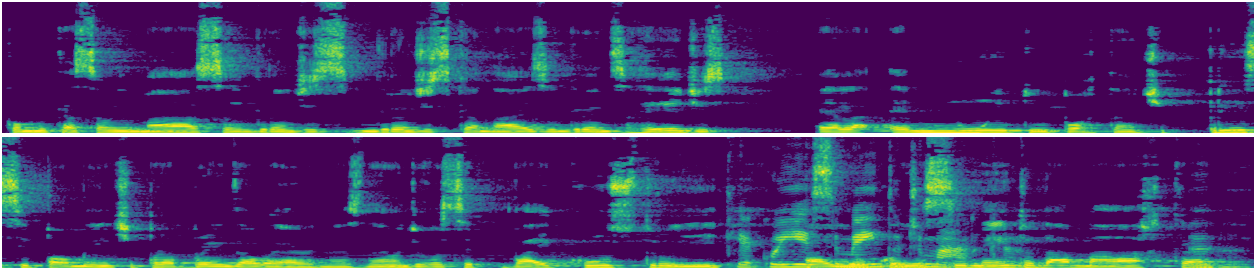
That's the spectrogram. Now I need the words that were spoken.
comunicação em massa, em grandes, em grandes canais, em grandes redes, ela é muito importante, principalmente para brand awareness, né? onde você vai construir que é conhecimento, aí, um conhecimento marca. da marca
